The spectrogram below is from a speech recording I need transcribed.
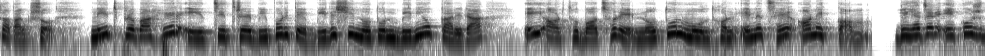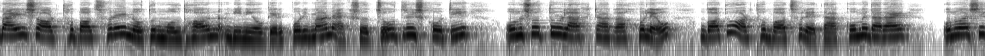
শতাংশ। নিট প্রবাহের এই চিত্রের বিপরীতে বিদেশি নতুন বিনিয়োগকারীরা এই অর্থ বছরে নতুন মূলধন এনেছে অনেক কম। দুই হাজার একুশ বাইশ অর্থ বছরে নতুন মূলধন বিনিয়োগের পরিমাণ একশো চৌত্রিশ কোটি উনসত্তর লাখ টাকা হলেও গত অর্থ বছরে তা কমে দাঁড়ায় উনআশি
